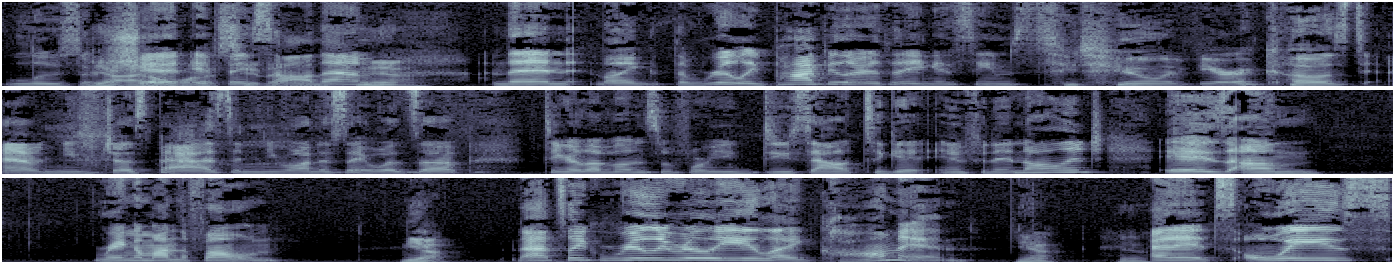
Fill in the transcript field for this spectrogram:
lose their Yeah, shit if they saw them Yeah. Then like the really popular thing it seems to do if you're a ghost and you've just passed and you want to say what's up to your loved ones before you deuce out to get infinite knowledge is um ring them on the phone Yeah. that's like really really like common Yeah. Yeah. and it's always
